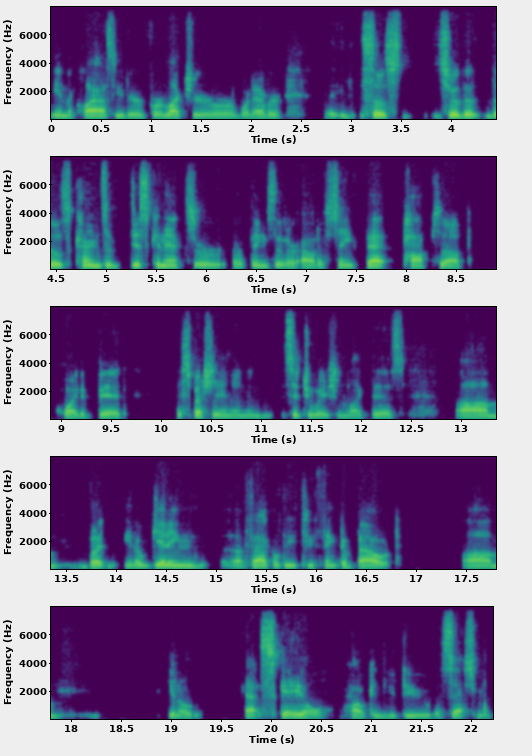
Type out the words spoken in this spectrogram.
in the class either for lecture or whatever so so the, those kinds of disconnects or, or things that are out of sync that pops up quite a bit especially in a situation like this. Um, but you know, getting uh, faculty to think about, um, you know, at scale, how can you do assessment?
